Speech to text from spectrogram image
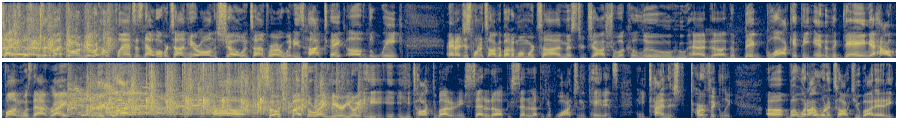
Titans Blitz presented by Farm Bureau Health Plans. It's now overtime here on the show and time for our Wendy's hot take of the week. And I just want to talk about him one more time, Mr. Joshua Kalu, who had uh, the big block at the end of the game. Yeah, how fun was that, right? The big block. Uh, so special right here. You know, he, he he talked about it and he set it up. He set it up. He kept watching the cadence and he timed this perfectly. Uh, but what I want to talk to you about, Eddie,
